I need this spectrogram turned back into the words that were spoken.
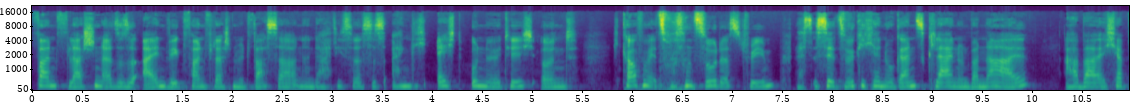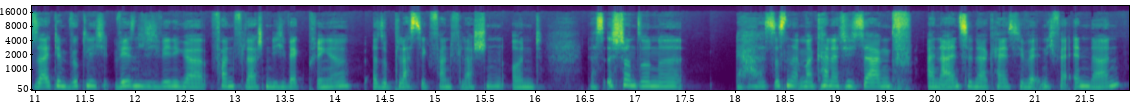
Pfandflaschen, also so Einweg-Pfandflaschen mit Wasser. Und dann dachte ich so, das ist eigentlich echt unnötig. Und ich kaufe mir jetzt mal so ein Soda-Stream. Das ist jetzt wirklich ja nur ganz klein und banal. Aber ich habe seitdem wirklich wesentlich weniger Pfandflaschen, die ich wegbringe, also Plastikpfandflaschen. Und das ist schon so eine ja, es ist, man kann natürlich sagen, pff, ein Einzelner kann jetzt die Welt nicht verändern.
